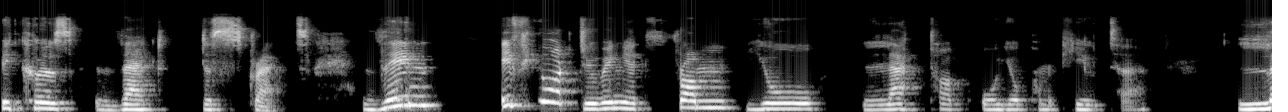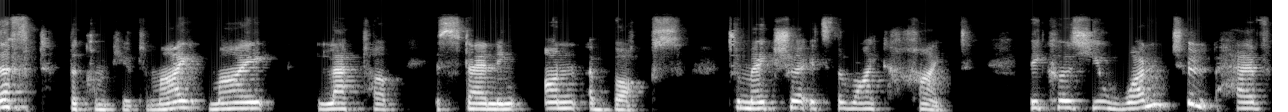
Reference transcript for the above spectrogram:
because that distracts. Then, if you are doing it from your laptop or your computer, lift the computer. My, my laptop is standing on a box to make sure it's the right height because you want to have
